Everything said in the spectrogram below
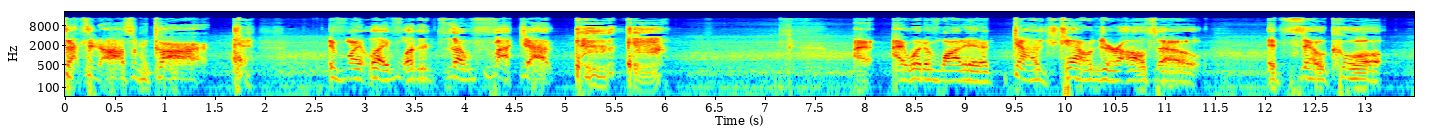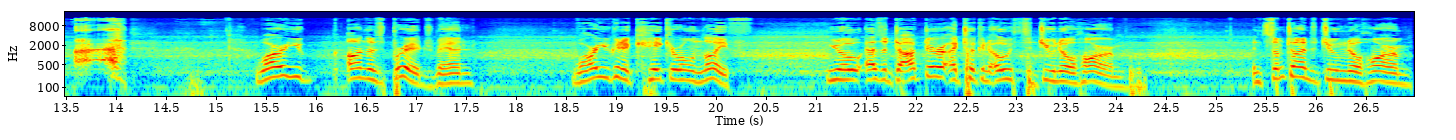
that's an awesome car. if my life wasn't so fucked up, I I would have wanted a Dodge Challenger also. It's so cool. Why are you on this bridge, man? Why are you gonna take your own life? You know, as a doctor, I took an oath to do no harm. And sometimes doing no harm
